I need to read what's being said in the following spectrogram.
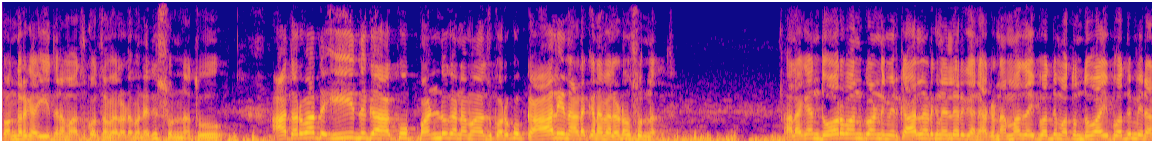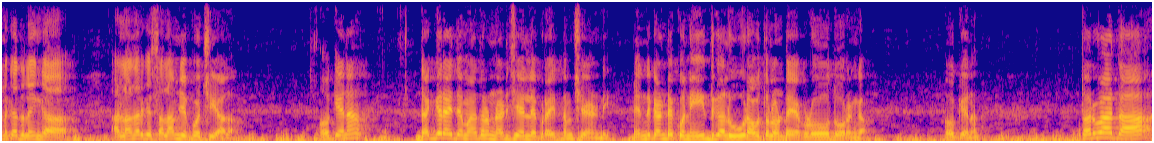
తొందరగా ఈద్ నమాజ్ కోసం వెళ్ళడం అనేది సున్నతు. ఆ తర్వాత ఈద్గాకు పండుగ నమాజ్ కొరకు కాలి నడకన వెళ్ళడం సున్నత్. అలాగే దూరం అనుకోండి మీరు కాలి నడకన వెళ్ళారు కానీ అక్కడ నమాజ్ అయిపోద్ది మొత్తం దువా అయిపోద్ది మీరు వెనకతలు ఇంకా వాళ్ళందరికీ సలాం చెప్పొచ్చు ఇవాళ ఓకేనా? దగ్గర అయితే మాత్రం నడిచి వెళ్ళే ప్రయత్నం చేయండి. ఎందుకంటే కొన్ని ఈద్గాలు ఊరు అవతలు ఉంటాయి ఎక్కడో దూరంగా. ఓకేనా? తర్వాత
